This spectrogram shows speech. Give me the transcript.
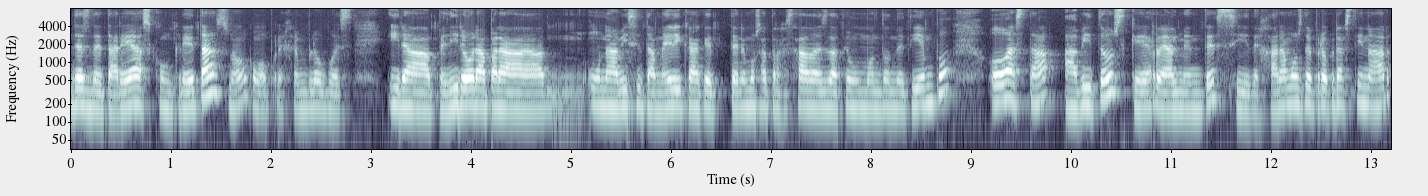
desde tareas concretas, ¿no? como por ejemplo pues, ir a pedir hora para una visita médica que tenemos atrasada desde hace un montón de tiempo, o hasta hábitos que realmente si dejáramos de procrastinar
